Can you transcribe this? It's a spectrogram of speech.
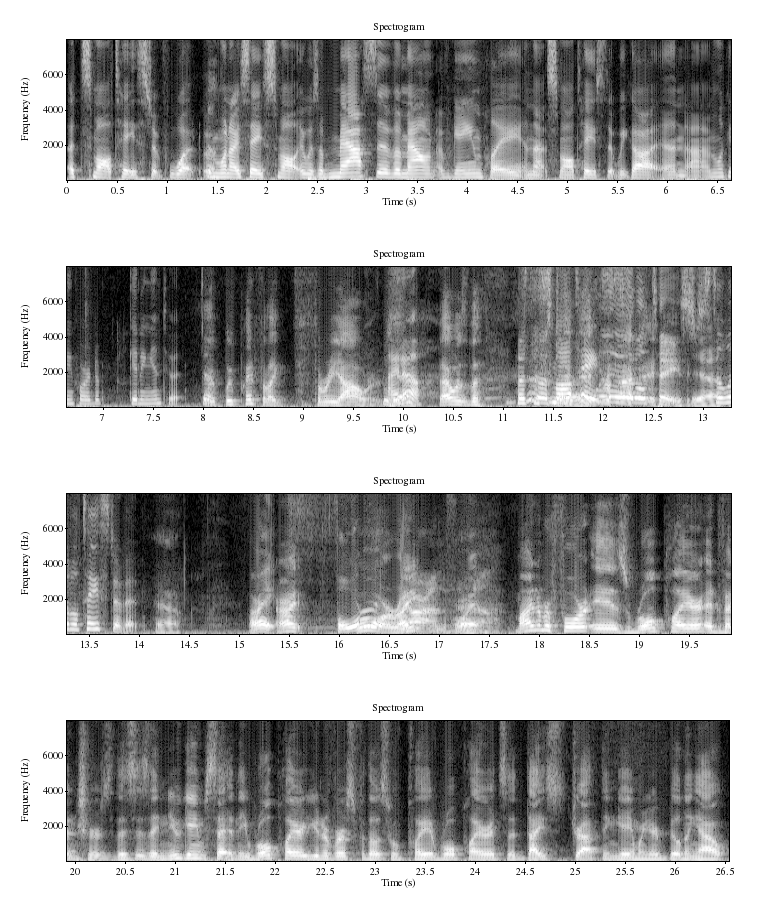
a small taste of what, and when I say small, it was a massive amount of gameplay in that small taste that we got, and uh, I'm looking forward to getting into it. We, we played for like three hours. I know. That was the. It's a small a taste. Little taste. Yeah. Just a little taste of it. Yeah. All right. All right. Four. Four, We are on to four Right. now. My number four is Roll Player Adventures. This is a new game set in the Roll Player universe for those who have played Roll Player. It's a dice drafting game where you're building out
